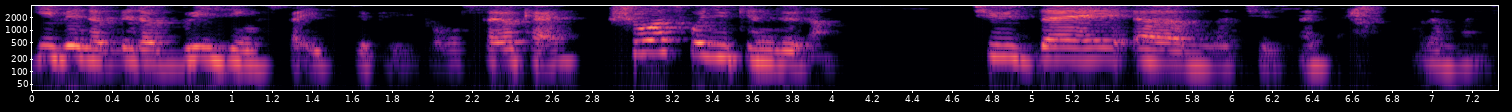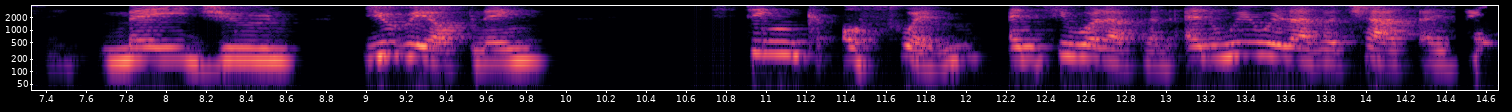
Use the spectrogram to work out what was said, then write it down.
giving a bit of breathing space to people. Say, okay, show us what you can do now. Tuesday, um, not Tuesday, what am I saying? May, June, you reopening, sink or swim and see what happens. And we will have a chat, I think,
